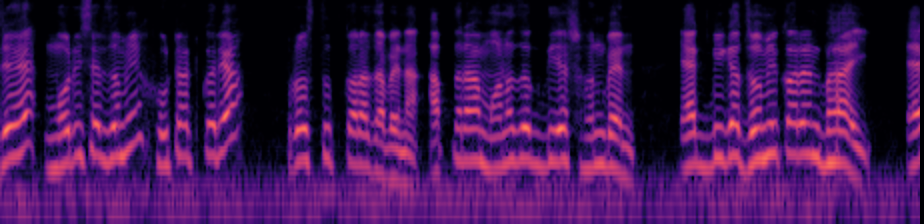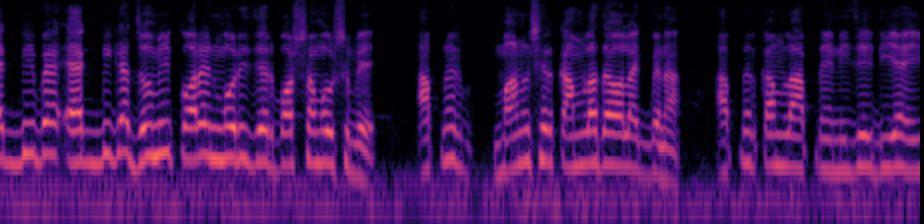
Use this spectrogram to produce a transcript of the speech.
যে মরিচের জমি হুটহাট করে প্রস্তুত করা যাবে না। আপনারা মনোযোগ দিয়ে শুনবেন। এক বিঘা জমি করেন ভাই, এক বিঘা এক বিঘা জমি করেন মরিচের বর্ষা মৌসুমে। আপনার মানুষের কামলা দেওয়া লাগবে না। আপনার কামলা আপনি নিজেই দিয়েই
